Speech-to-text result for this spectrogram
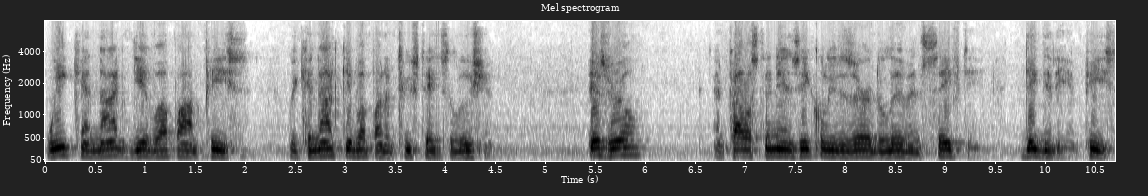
we cannot give up on peace. We cannot give up on a two-state solution. Israel and Palestinians equally deserve to live in safety, dignity, and peace.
